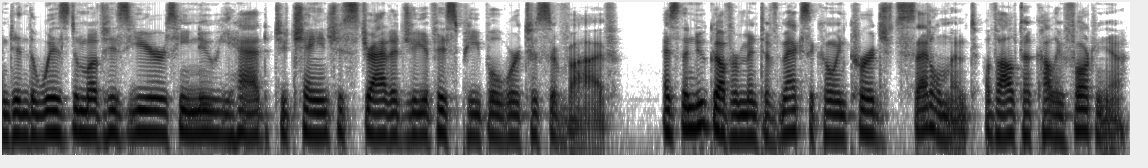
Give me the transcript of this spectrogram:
and in the wisdom of his years he knew he had to change his strategy if his people were to survive. As the new government of Mexico encouraged settlement of Alta California,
